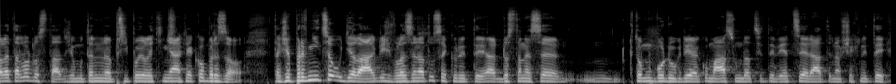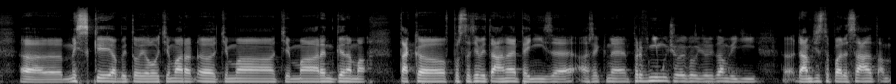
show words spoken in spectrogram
letadlo dostat, že mu ten přípoj letí nějak jako brzo. Takže první, co udělá, když vleze na tu security a dostane se mm, k tomu bodu, kdy jako má sundat si ty věci a dát na všechny ty uh, misky, aby to jelo těma, uh, těma, těma rentgenama, tak uh, v podstatě vytáhne peníze a řekne prvnímu člověku, který tam vidí, dám ti 150 uh,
